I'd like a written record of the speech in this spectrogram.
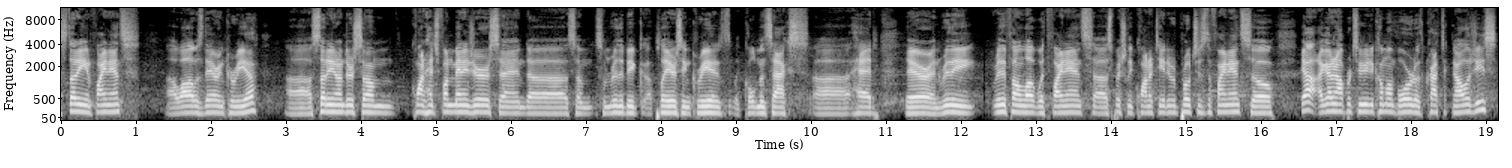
studying in finance while I was there in Korea, uh, studying under some quant hedge fund managers and uh, some some really big players in Korea, like Goldman Sachs head there, and really really fell in love with finance, uh, especially quantitative approaches to finance. So, yeah, I got an opportunity to come on board with Qraft Technologies,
